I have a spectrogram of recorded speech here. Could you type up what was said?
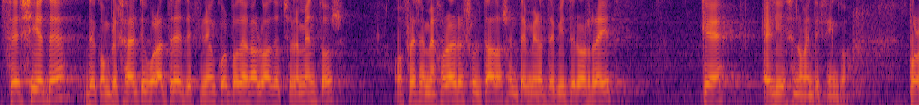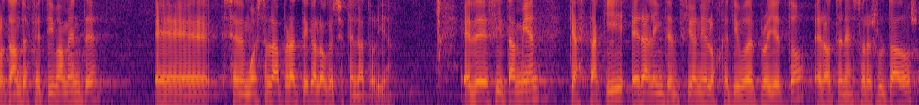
C7 de complejidad del igual a 3 define un cuerpo de Galois de 8 elementos, ofrece mejores resultados en términos de bit rate que el IS-95. Por lo tanto, efectivamente, eh, se demuestra en la práctica lo que se hace en la teoría. Es de decir también que hasta aquí era la intención y el objetivo del proyecto, era obtener estos resultados,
